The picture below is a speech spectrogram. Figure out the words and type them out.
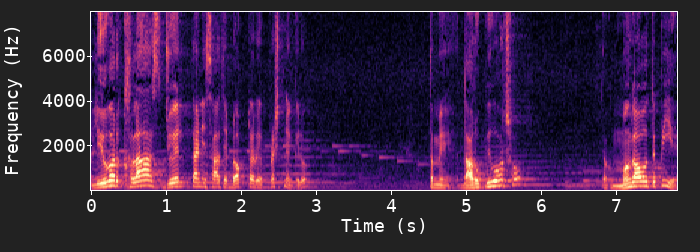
લીવર ખલાસ જોઈતાની સાથે ડોક્ટરે પ્રશ્ન કર્યો, તમે દારૂ પીવો છો? તો મંગાવો તો પીએ.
